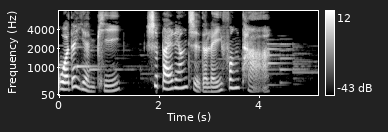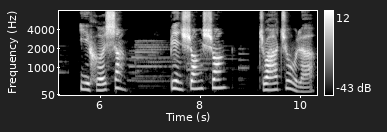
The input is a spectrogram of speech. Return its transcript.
我的眼皮是白娘子的雷峰塔。一合上，便双双抓住了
